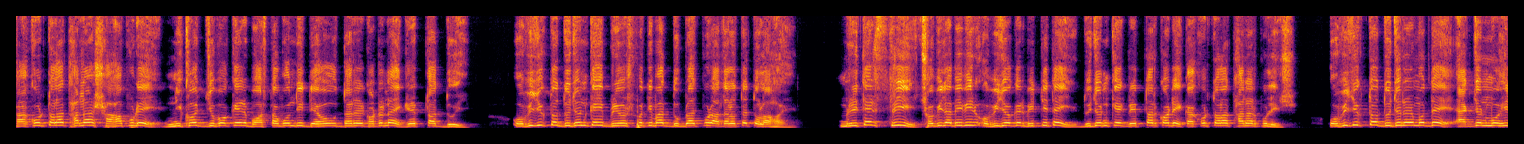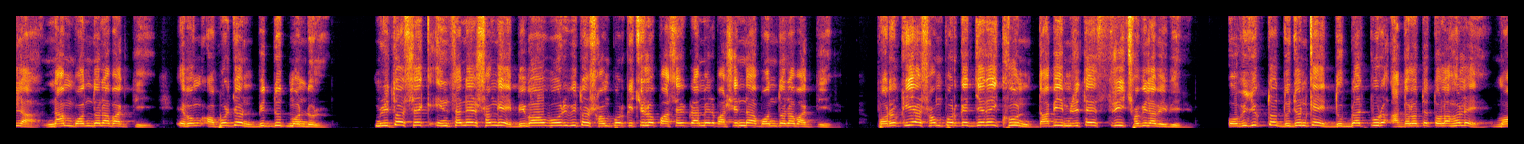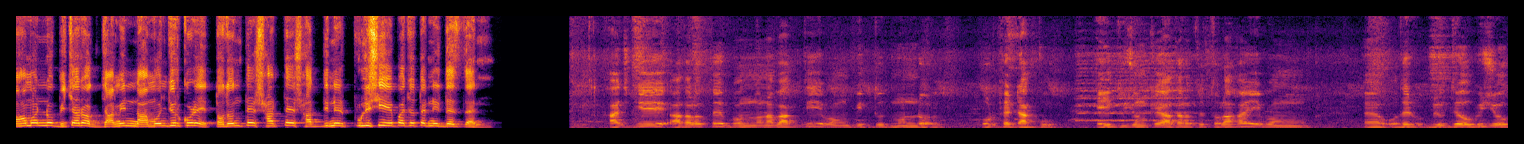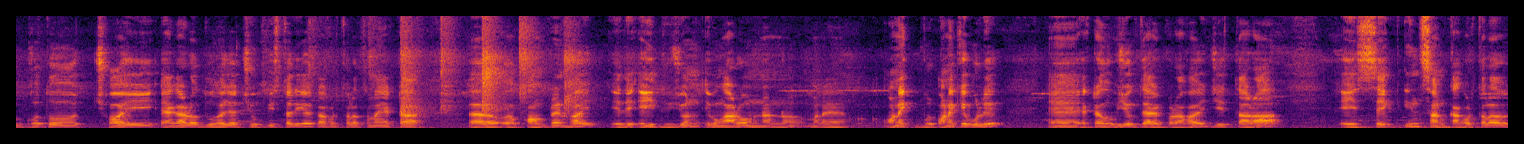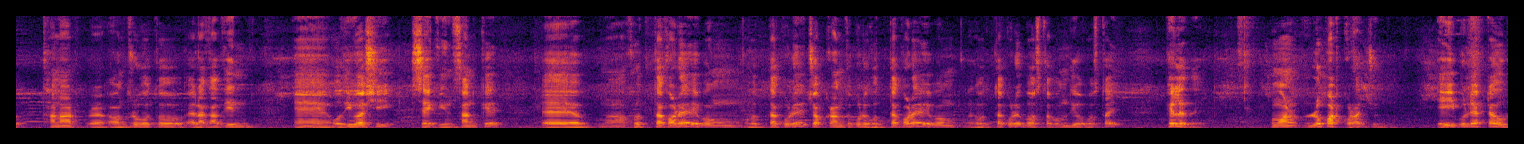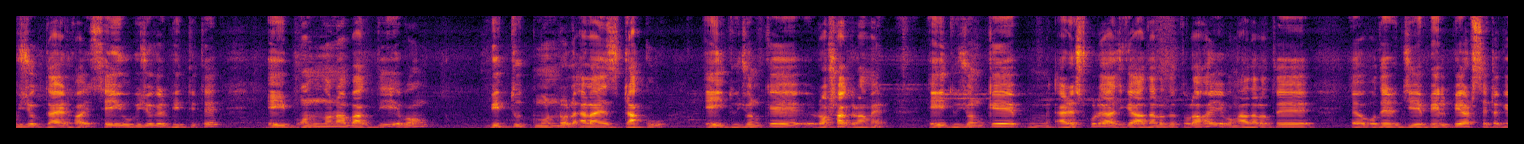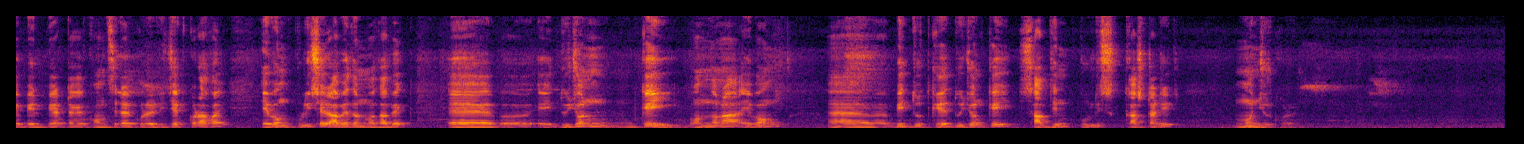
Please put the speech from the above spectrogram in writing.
কাকরতলা থানার শাহাপুরে নিখোঁজ যুবকের বস্তাবন্দি দেহ উদ্ধারের ঘটনায় গ্রেপ্তার দুই। অভিযুক্ত দুজনকেই বৃহস্পতিবার দুবরাজপুর আদালতে তোলা হয়। মৃতের স্ত্রী ছবিলা বিবির অভিযোগের ভিত্তিতেই দুজনকে গ্রেপ্তার করে কাকরতলা থানার পুলিশ। অভিযুক্ত দুজনের মধ্যে একজন মহিলা, নাম বন্দনা বাগতি এবং অপরজন বিদ্যুৎ মণ্ডল। মৃত শেখ ইনসানের সঙ্গে বিবাহ বহির্ভূত সম্পর্ক ছিল পাশের গ্রামের বাসিন্দা বন্দনা বাগদির পরকীয়া সম্পর্কের জেরেই খুন দাবি মৃতের স্ত্রী ছবিলা বিবির। অভিযুক্ত দুজনকেই দুবরাজপুর আদালতে তোলা হলে মহামান্য বিচারক জামিন নামঞ্জুর করে তদন্তের স্বার্থে সাত দিনের পুলিশি হেফাজতের নির্দেশ দেন। আজকে আদালতে বন্দনা বাগদি এবং বিদ্যুৎ মণ্ডল ওরফে ডাকু এই দুজনকে আদালতে তোলা হয় এবং ওদের বিরুদ্ধে অভিযোগ গত ছয় এগারো দু হাজার চব্বিশ তারিখে কাকরতলা থানায় একটা কমপ্লেন হয়। এদের এই দুজন এবং আরও অন্যান্য মানে অনেক, অনেকে বলে একটা অভিযোগ দায়ের করা হয় যে তারা এই শেখ ইনসান কাকরতলা থানার অন্তর্গত এলাকাধীন অধিবাসী শেখ ইনসানকে হত্যা করে এবং হত্যা করে, চক্রান্ত করে হত্যা করে এবং হত্যা করে বস্তাবন্দি অবস্থায় ফেলে দেয়, প্রমাণ লোপাট করার জন্য। এই বলে একটা অভিযোগ দায়ের হয়। সেই অভিযোগের ভিত্তিতে এই বন্দনা বাগদি এবং বিদ্যুৎ মণ্ডল অ্যালায়েন্স ডাকু এই দুজনকে রসা গ্রামের এই দুজনকে অ্যারেস্ট করে আজকে আদালতে তোলা হয় এবং আদালতে ওদের যে বেল পেয়ার সেটাকে বেল পেয়ারটাকে কনসিডার করে রিজেক্ট করা হয় এবং পুলিশের আবেদন মোতাবেক এই দুজনকেই বন্দনা এবং বিদ্যুৎকে দুজনকেই সাত দিন পুলিশ কাস্টাডির মঞ্জুর করেন।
